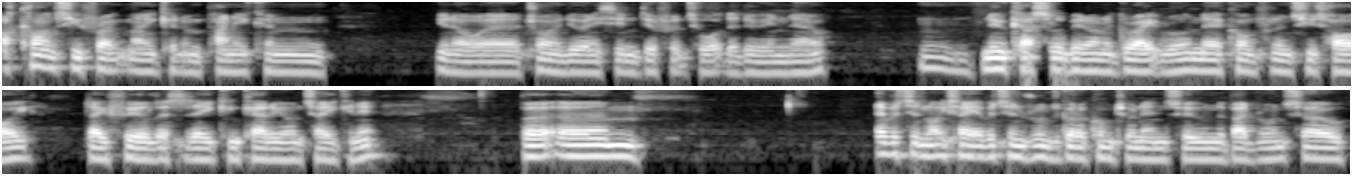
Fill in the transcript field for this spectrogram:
I can't see Frank making them panic and you know uh, try and do anything different to what they're doing now. Mm. Newcastle have been on a great run. Their confidence is high. They feel that they can carry on taking it. But um, Everton, like I say, Everton's run's got to come to an end soon, the bad run. So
